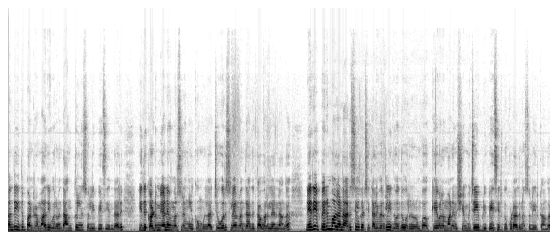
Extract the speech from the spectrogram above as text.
வந்து இது பண்ணுற மாதிரி இவர் வந்து அங்கிள்னு சொல்லி பேசியிருந்தார். இது கடுமையான விமர்சனங்களுக்கும் உள்ளாச்சு. ஒரு சிலர் வந்து அது தவறில்லைன்னாங்க. நிறைய பெரும்பாலான அரசியல் கட்சி தலைவர்கள் இது வந்து ஒரு ரொம்ப கேவலமான விஷயம். விஜய் இப்படி பேசியிருக்க கூடாதுன்னு சொல்லியிருக்காங்க.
